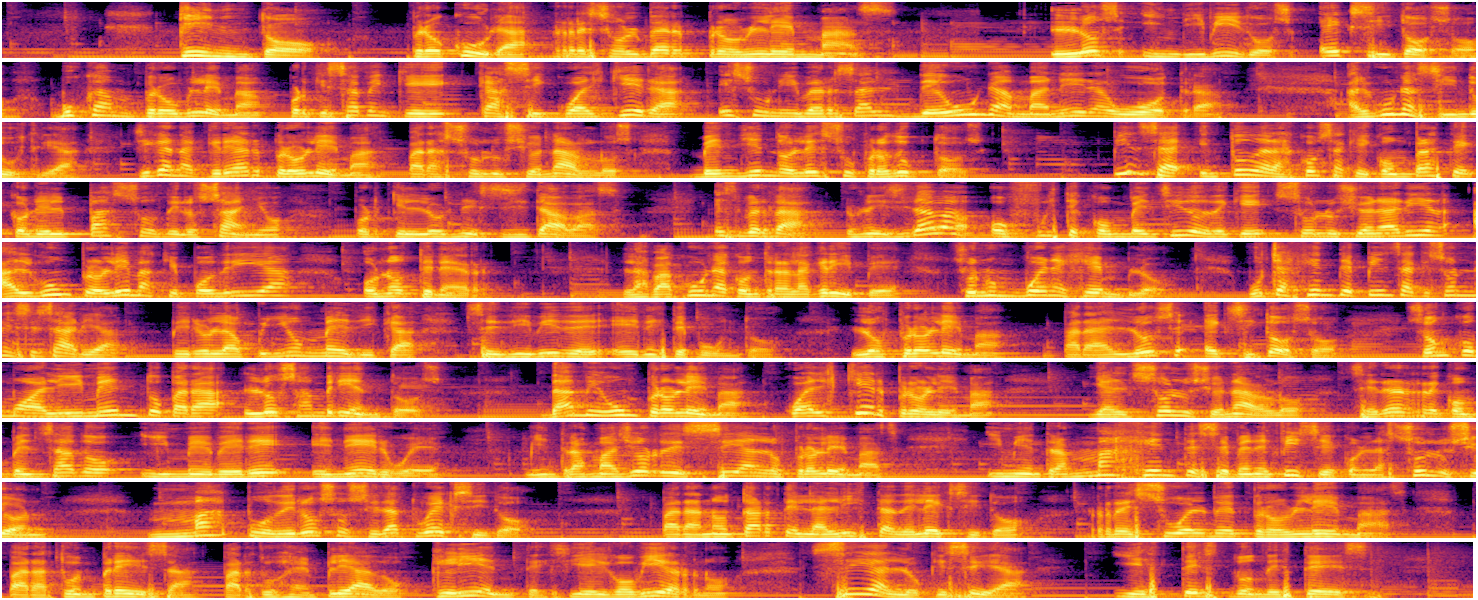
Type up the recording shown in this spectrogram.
Quinto, procura resolver problemas. Los individuos exitosos buscan problemas porque saben que casi cualquiera es universal de una manera u otra. Algunas industrias llegan a crear problemas para solucionarlos vendiéndoles sus productos. Piensa en todas las cosas que compraste con el paso de los años porque los necesitabas. ¿Es verdad? ¿Los necesitaba o fuiste convencido de que solucionarían algún problema que podría o no tener? Las vacunas contra la gripe son un buen ejemplo. Mucha gente piensa que son necesarias, pero la opinión médica se divide en este punto. Los problemas para los exitosos son como alimento para los hambrientos. Dame un problema, cualquier problema, y al solucionarlo seré recompensado y me veré en héroe. Mientras mayores sean los problemas y mientras más gente se beneficie con la solución, más poderoso será tu éxito. Para anotarte en la lista del éxito, resuelve problemas para tu empresa, para tus empleados, clientes y el gobierno, sea lo que sea y estés donde estés.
